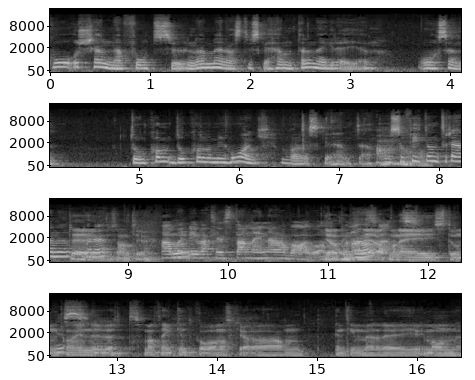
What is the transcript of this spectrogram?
gå och känna fotsulorna medan du ska hämta den här grejen. Och sen då kom, då kom de ihåg vad de skulle hämta. Och så fick de träna Det på är det. intressant ju. Ja, men det är verkligen stanna i närvaron Ja, det något är sätt. att man är i stunden, man är i nuet. Man tänker inte på vad man ska göra om en timme eller imorgon.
